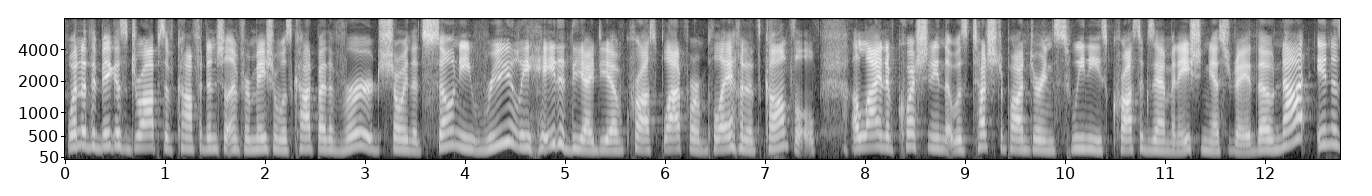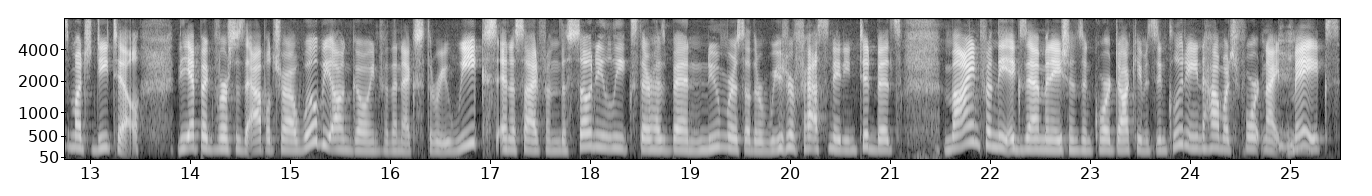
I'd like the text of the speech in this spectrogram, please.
One of the biggest drops of confidential information was caught by The Verge, showing that Sony really hated the idea of cross-platform play on its consoles. A line of questioning that was touched upon during Sweeney's cross-examination yesterday, though not in as much detail. The Epic versus Apple trial will be ongoing for the next three weeks, and aside from the Sony leaks, there has been numerous other weird or fascinating tidbits mined from the examinations and court documents, including how much Fortnite makes,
